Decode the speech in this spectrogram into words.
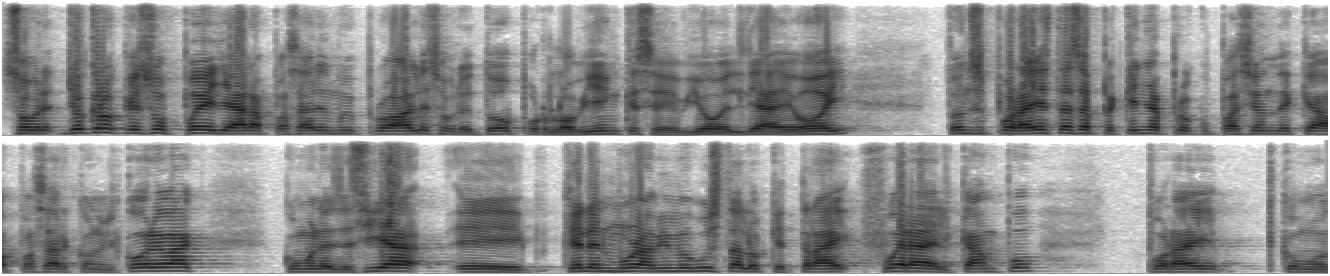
Sobre, yo creo que eso puede llegar a pasar, es muy probable, sobre todo por lo bien que se vio el día de hoy. Entonces por ahí está esa pequeña preocupación de qué va a pasar con el coreback. Como les decía, eh, Kellen Moore a mí me gusta lo que trae fuera del campo. Por ahí, como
